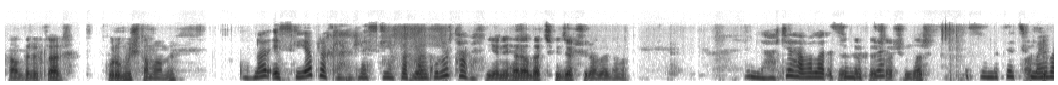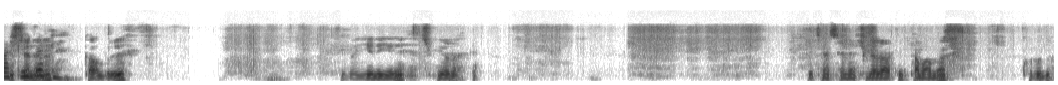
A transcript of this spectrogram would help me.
Kaldırıklar kurumuş tamamen. onlar eski yapraklar. Eski yapraklar Yok. kurur tabi. Yeni herhalde çıkacak şuralardan ama. İlla ki havalar Evet ısındıkça, arkadaşlar şunlar ısındıkça çıkmaya başlayacaklar. kaldırığı. Şurada yeni yeni çıkıyorlar. Geçen senekiler artık tamamen kurudu.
